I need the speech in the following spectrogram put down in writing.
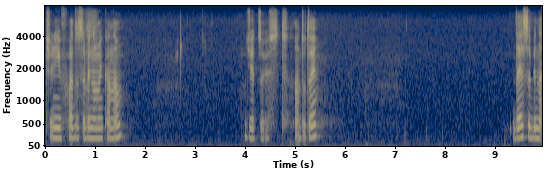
Czyli wchodzę sobie na mój kanał. Gdzie to jest? A tutaj. Daję sobie na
